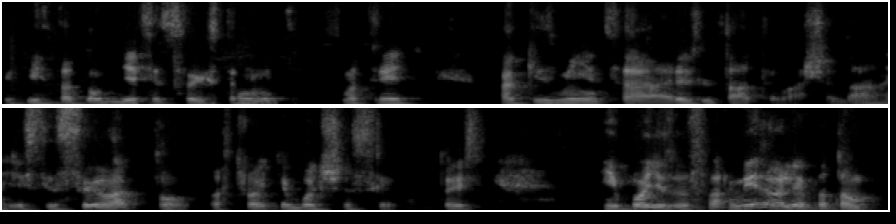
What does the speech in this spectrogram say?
каких-то топ-10 своих страниц, смотреть, как изменятся результаты ваши. Да? Если ссылок, то постройте больше ссылок. То есть гипотезу сформировали, потом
